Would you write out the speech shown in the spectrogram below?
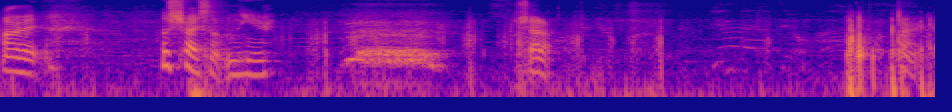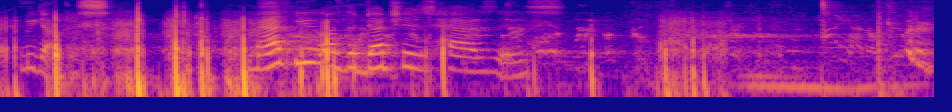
Alright, let's try something here. Shut up. Alright, we got this. Matthew of the Duchess has this.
